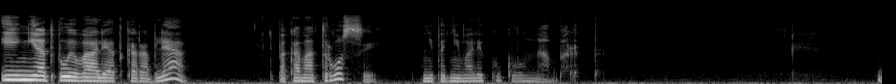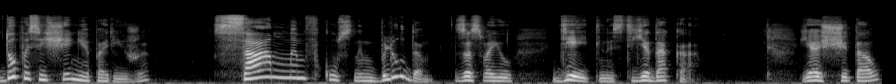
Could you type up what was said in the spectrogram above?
и не отплывали от корабля, пока матросы не поднимали куклу на борт. До посещения Парижа самым вкусным блюдом за свою деятельность едока я считал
